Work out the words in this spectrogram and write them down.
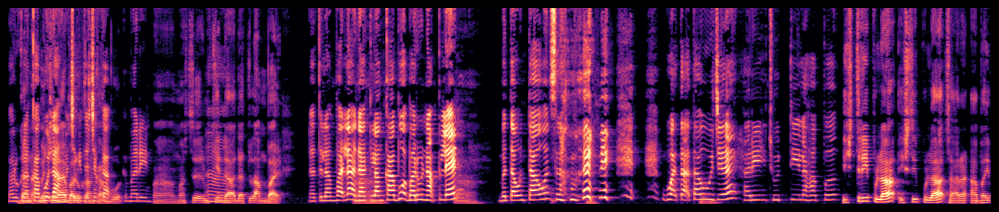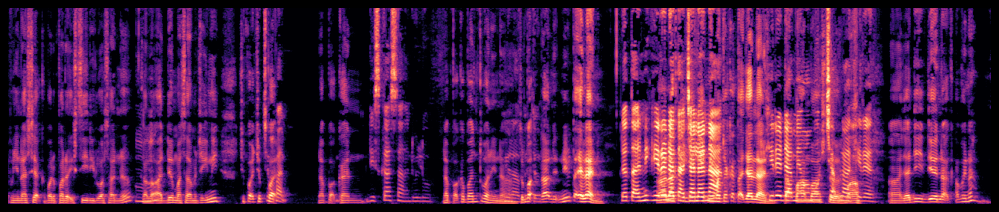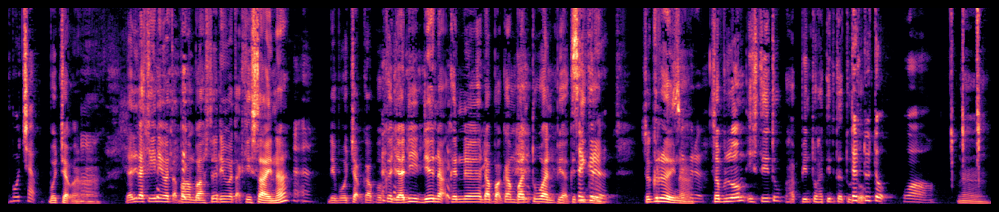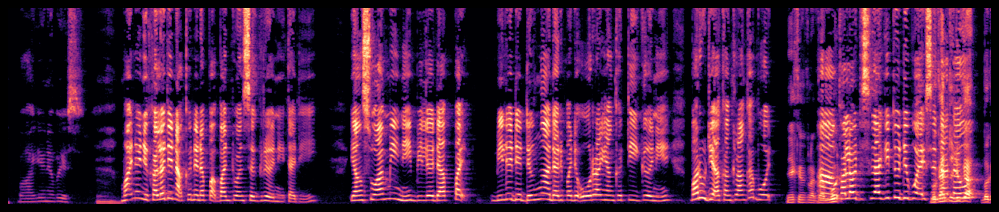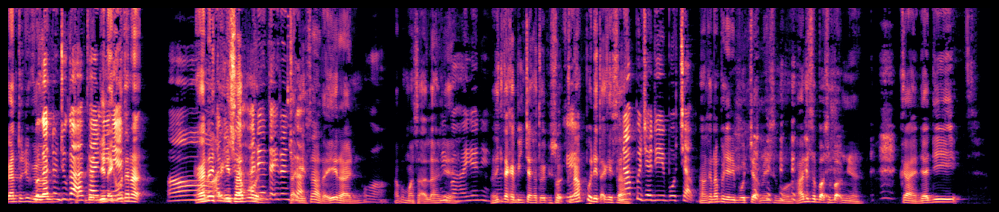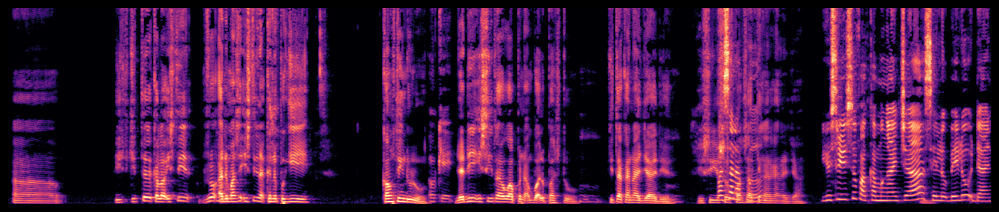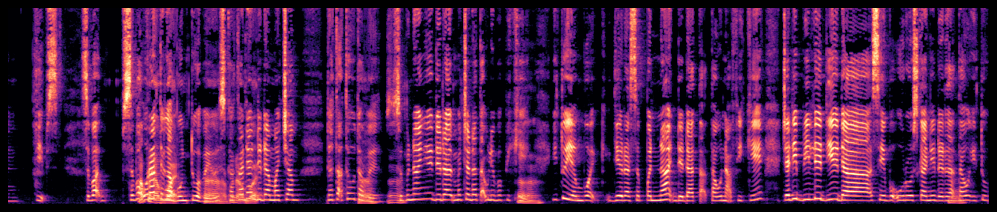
Baru kelang kabut lah bercerai, macam baru kita cakap kabut. kemarin. Ha, masa mungkin dah dah terlambat. Dah terlambat lah. Dah kelang kabut baru nak plan. Ha. Bertahun-tahun selama ni. Buat tak tahu je eh. Hari cuti lah apa. Isteri pula, isteri pula saran abai punya nasihat kepada para isteri di luar sana, mm-hmm. kalau ada masalah macam ini, cepat-cepat Cepat. Dapatkan Discuss lah dulu. dapatkan bantuan Nina. Yalah, Sebab tak, ni tak jalan. Dah tak, ni kira Ah, dah tak jalan lah. Memang cakap tak jalan. Kira dah tak memang bocap lah Maaf. kira. Ha, jadi dia nak apa Nina? Bocap. Bocap. Ha. ha. Jadi laki ni memang tak faham bahasa, dia memang tak kisah Nina. Ha-ha. Dia bocap ke apa ke. jadi dia nak kena dapatkan bantuan pihak ketiga. Segera. Segera Nina. Segera. Sebelum isteri tu ha- pintu hati dia tertutup. Tertutup. Wah. Ha. Bahaya ni habis. Hmm. Maknanya kalau dia nak kena dapat bantuan segera ni tadi, yang suami ni bila dapat bila dia dengar daripada orang yang ketiga ni, baru dia akan kelang kabut. Dia akan kelang Ah, kabut. kalau selagi tu dia buat action bergantung tak tahu. juga. Bergantung juga. Bergantung juga akan dia, dia ni, nak ikut eh. tak nak. Ah, Kadang dia tak kisah juga, pun. Ada yang tak heran tak juga. kisah, tak heran. Wah. Apa masalah Ni dia? bahaya ni. Nanti kita akan bincang satu episod. Okey. Kenapa dia tak kisah? Kenapa jadi bocap? Ha, kenapa jadi bocap ni semua? Ada sebab-sebabnya. Kan? Jadi uh, kita kalau isteri so Hmm. ada masa isteri nak kena pergi counselling dulu. Okey. Jadi isteri tahu apa nak buat lepas tu. Kita akan ajar dia. Isteri Yusof Hmm. Pasal apa? consulting akan ajar. Yusri Yusof akan mengajar selok belok dan tips. Sebab sebab Apa orang tengah buat? buntu apa Ha, Yus. apa Kadang-kadang dia dah macam dah tak tahu tak apa. Sebenarnya dia dah macam dah tak boleh berfikir. Itu yang buat dia rasa penat, dia dah tak tahu nak fikir. Jadi bila dia dah sibuk uruskan dia, dia dah tak tahu itu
